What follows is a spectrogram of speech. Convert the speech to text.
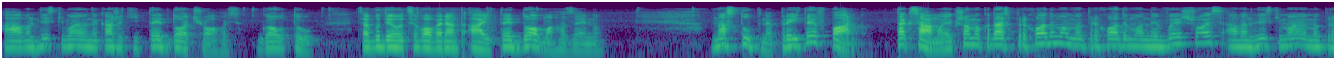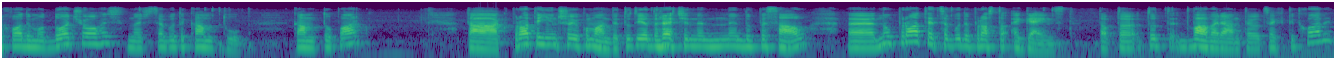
а в англійській мові вони кажуть йти до чогось. Go to. Це буде оцево варіант А, йти до магазину. Наступне прийти в парк. Так само, якщо ми кудись приходимо, ми приходимо не в щось, а в англійській мові ми приходимо до чогось, значить це буде come to. Come to park. Так, проти іншої команди. Тут я, до речі, не, не дописав. Е, ну, проти це буде просто against. Тобто тут два варіанти оцих підходить.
